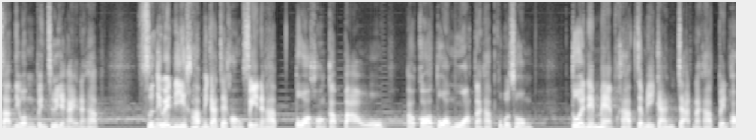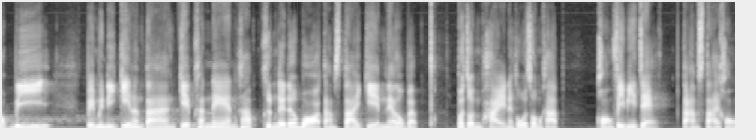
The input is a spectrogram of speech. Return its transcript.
ทราบดีว่ามันเป็นชื่อยังไงนะครับ ซึ่งอีเวนต์นี้ครับมีการแจกของฟรีนะครับ ตัวของกระเป๋าแล้วก็ตัวหมวกนะครับคุณผู้ชม ตัวในแมปครับจะมีการจัดนะครับเป็นออบบี้เป็นมินิเกมต่างๆ เก็บคะแนนครับ ขึ้นเรเดอร์บอร์ดตามสไตล์เกมแนวแบบประจนภัยนะคุณผู้ชมครับ ของฟรีมีแจกตามสไตล์ของ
